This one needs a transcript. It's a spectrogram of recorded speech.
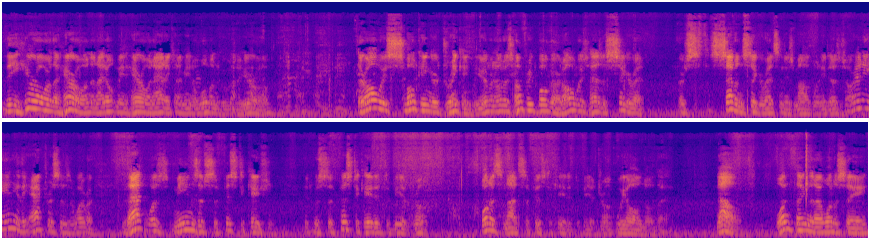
the hero or the heroine, and I don't mean heroin addict, I mean a woman who's a hero, they're always smoking or drinking. You ever notice Humphrey Bogart always has a cigarette or seven cigarettes in his mouth when he does this, or any, any of the actresses or whatever. That was means of sophistication. It was sophisticated to be a drunk. Well, it's not sophisticated to be a drunk. We all know that. Now, one thing that I want to say,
